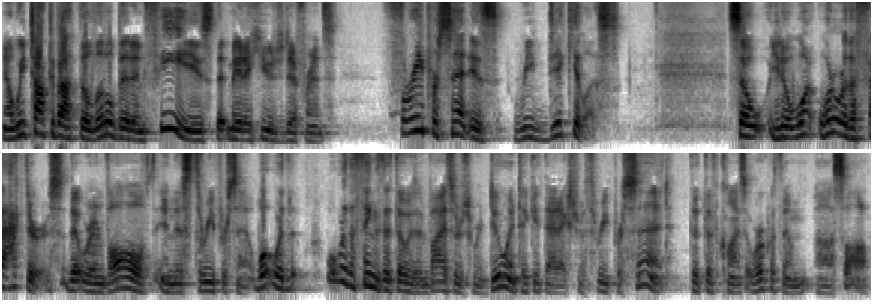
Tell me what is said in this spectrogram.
Now, we talked about the little bit in fees that made a huge difference. 3% is ridiculous. So, you know, what, what were the factors that were involved in this 3%? What were, the, what were the things that those advisors were doing to get that extra 3% that the clients that work with them uh, saw?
